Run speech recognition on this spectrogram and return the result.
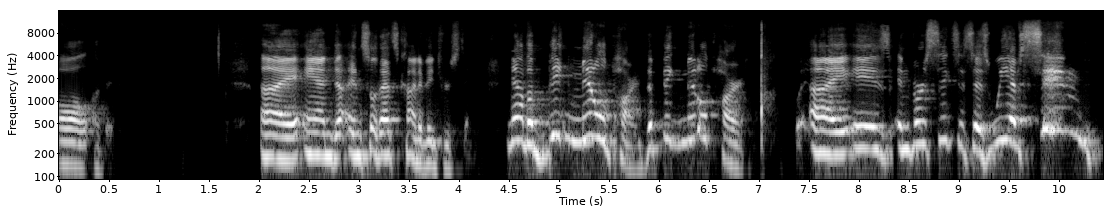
all of it. Uh, and, and so that's kind of interesting. Now, the big middle part, the big middle part uh, is in verse 6, it says, We have sinned.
